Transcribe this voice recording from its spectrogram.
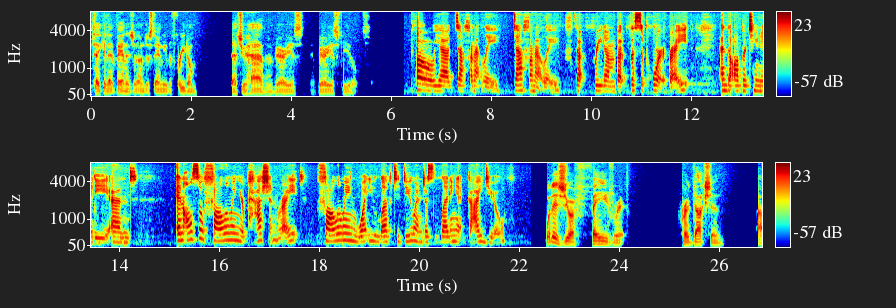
taking advantage and understanding the freedom that you have in various in various fields. Oh, yeah, definitely. Definitely. That freedom, but the support, right? And the opportunity. And and also following your passion, right? Following what you love to do and just letting it guide you. What is your favorite production uh,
